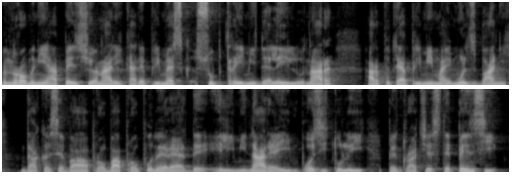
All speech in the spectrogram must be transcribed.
În România, pensionarii care primesc sub 3.000 de lei lunar ar putea primi mai mulți bani dacă se va aproba propunerea de eliminare a impozitului pentru aceste pensii.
